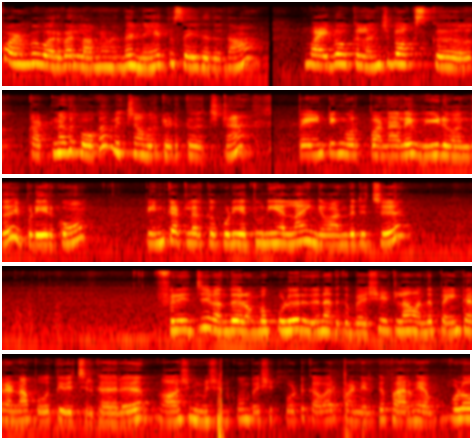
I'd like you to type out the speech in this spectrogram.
குழம்பு வறுவல் எல்லாமே வந்து நேற்று செய்தது தான் வைபவுக்கு லஞ்ச் பாக்ஸ்க்கு கட்டினது போக மிச்சம் அவருக்கு எடுத்து வச்சுட்டேன். பெயிண்டிங் ஒர்க் பண்ணாலே வீடு வந்து இப்படி இருக்கும். பின்கட்டில் இருக்கக்கூடிய துணியெல்லாம் இங்கே வந்துடுச்சு. ஃப்ரிட்ஜு வந்து ரொம்ப குளிருதுன்னு அதுக்கு பெட்ஷீட்லாம் வந்து பெயிண்டர் அண்ணா போற்றி வச்சுருக்காரு. வாஷிங் மிஷினுக்கும் பெட்ஷீட் போட்டு கவர் பண்ணியிருக்கு பாருங்கள் எவ்வளோ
